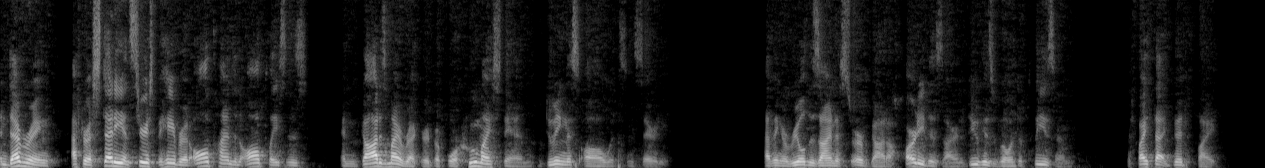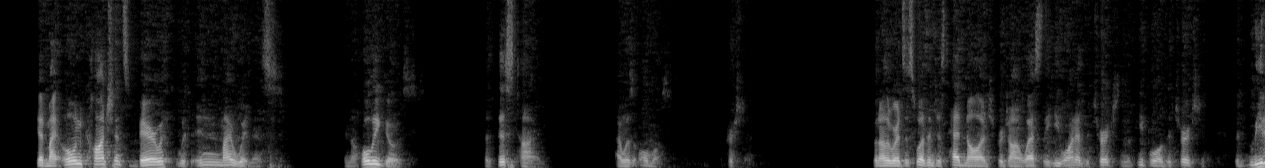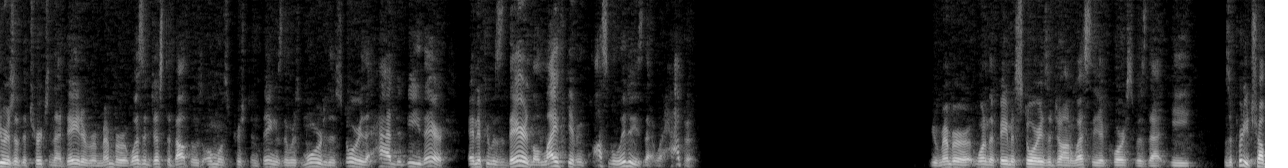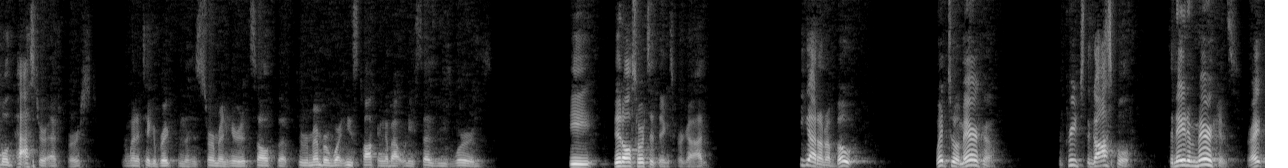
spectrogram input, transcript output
endeavoring after a steady and serious behavior at all times and all places, and God is my record before whom I stand, doing this all with sincerity. Having a real design to serve God, a hearty desire to do his will and to please him to fight that good fight. Yet my own conscience bear with, within my witness in the Holy Ghost that this time I was almost a Christian. So in other words, this wasn't just head knowledge for John Wesley. He wanted the church and the people of the church, the leaders of the church in that day to remember it wasn't just about those almost Christian things. There was more to the story that had to be there. And if it was there, the life giving possibilities that would happen. You remember one of the famous stories of John Wesley, of course, was that he was a pretty troubled pastor at first. I'm going to take a break from his sermon here itself, but to remember what he's talking about when he says these words. He did all sorts of things for God. He got on a boat, went to America to preach the gospel to Native Americans, right?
